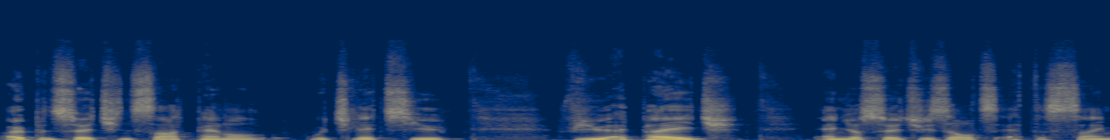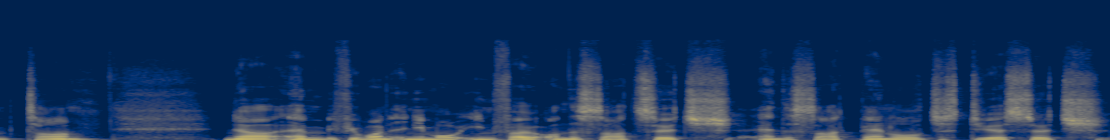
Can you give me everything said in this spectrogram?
open search in side panel, which lets you view a page and your search results at the same time. Now, um, if you want any more info on the side search and the side panel, just do a search,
